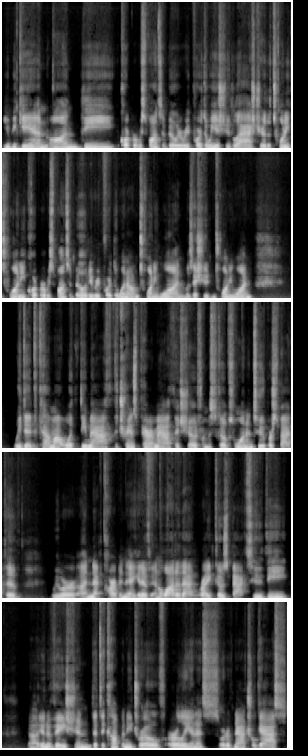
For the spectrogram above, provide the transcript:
you began on the corporate responsibility report that we issued last year. The 2020 corporate responsibility report that went out in 21 was issued in 21 we did come out with the math, the transparent math that showed from a scopes one and two perspective, we were uh, net carbon negative. and a lot of that right goes back to the uh, innovation that the company drove early in its sort of natural gas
